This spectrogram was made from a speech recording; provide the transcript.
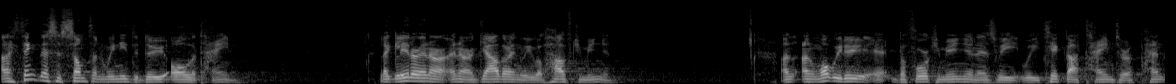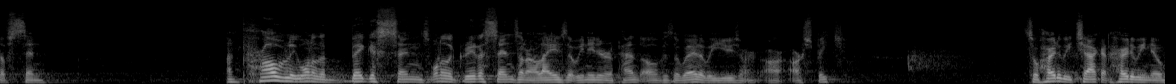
And I think this is something we need to do all the time. Like later in our, in our gathering, we will have communion. And, and what we do eh, before communion is we, we take that time to repent of sin. And probably one of the biggest sins, one of the greatest sins in our lives that we need to repent of is the way that we use our, our, our speech. So, how do we check it? How do we know?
